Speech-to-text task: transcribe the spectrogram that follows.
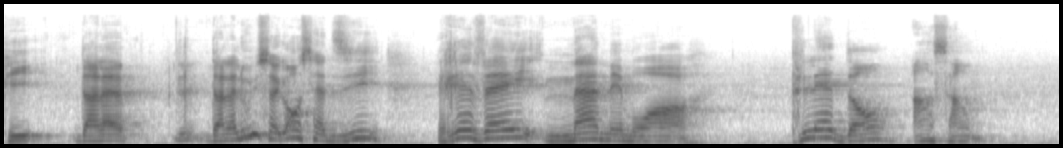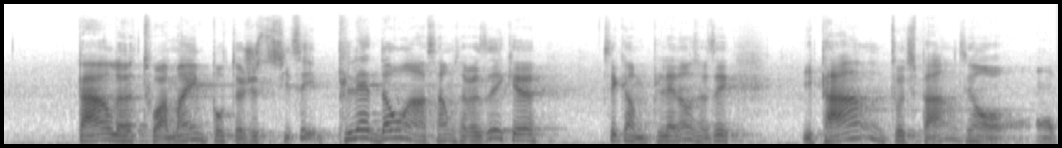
Puis dans la, dans la Louis II, ça dit Réveille ma mémoire, plaidons ensemble. Parle toi-même pour te justifier. plaidons ensemble, ça veut dire que, tu sais, comme plaidons, ça veut dire il parle, toi tu parles, on,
